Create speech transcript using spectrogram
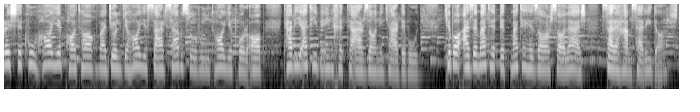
رشته کوههای پاتاق و جلگه های سرسبز و رودهای پرآب طبیعتی به این خطه ارزانی کرده بود که با عظمت قدمت هزار سالش سر همسری داشت.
